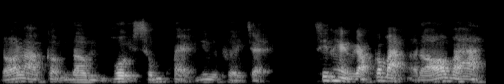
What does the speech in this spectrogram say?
đó là cộng đồng hội sống khỏe như thời trẻ. Xin hẹn gặp các bạn ở đó và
